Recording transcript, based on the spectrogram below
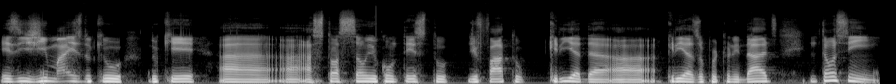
exigir mais do que, o, do que a, a, a situação e o contexto de fato cria, da, a, cria as oportunidades. Então, assim,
